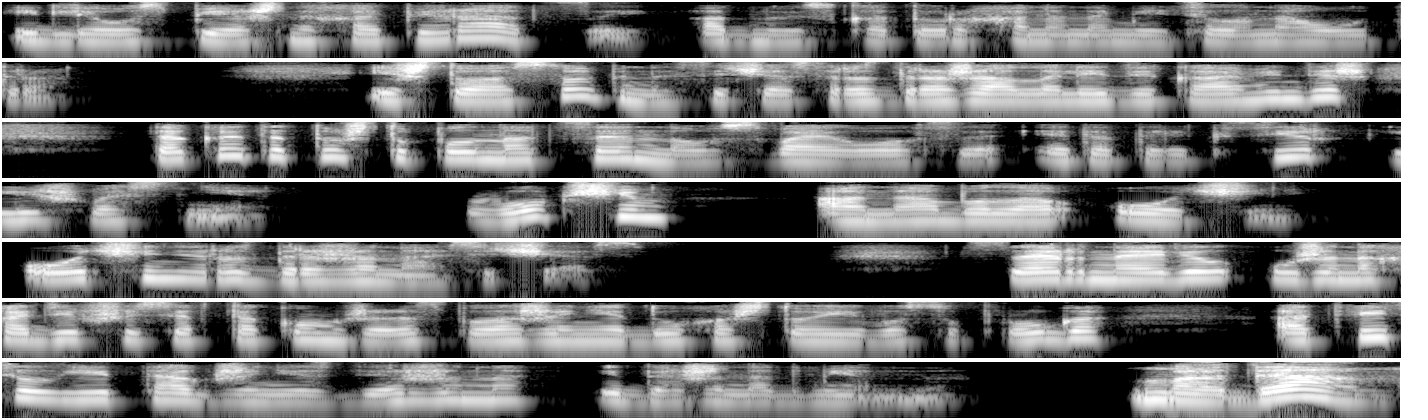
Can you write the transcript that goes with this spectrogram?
и для успешных операций, одну из которых она наметила на утро. И что особенно сейчас раздражало леди Кавендиш, так это то, что полноценно усваивался этот эликсир лишь во сне. В общем, она была очень, очень раздражена сейчас. Сэр Невилл, уже находившийся в таком же расположении духа, что и его супруга, ответил ей также несдержанно и даже надменно. «Мадам,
